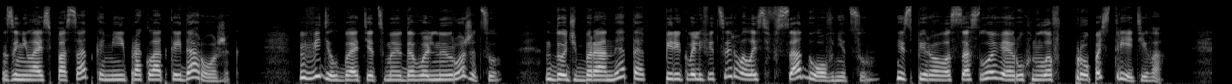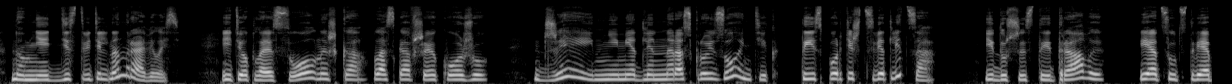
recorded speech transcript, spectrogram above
занялась посадками и прокладкой дорожек. Видел бы отец мою довольную рожицу. Дочь баронета переквалифицировалась в садовницу. Из первого сословия рухнула в пропасть третьего. Но мне действительно нравилось и теплое солнышко, ласкавшее кожу. «Джейн, немедленно раскрой зонтик, ты испортишь цвет лица». И душистые травы, и отсутствие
